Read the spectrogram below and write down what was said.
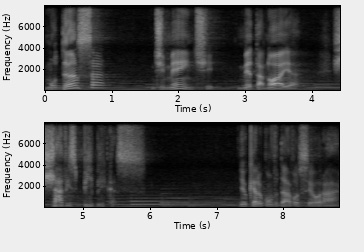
Mudança de mente, metanoia, chaves bíblicas. E eu quero convidar você a orar.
